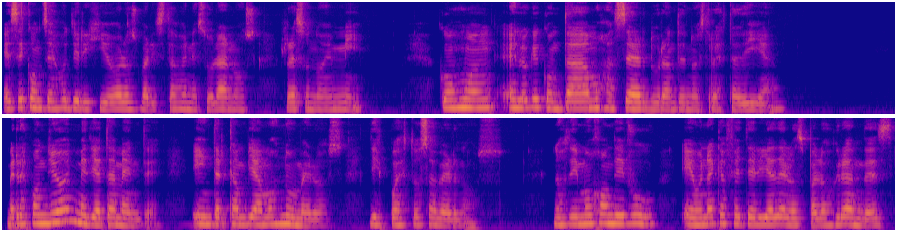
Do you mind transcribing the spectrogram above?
Ese consejo dirigido a los baristas venezolanos resonó en mí. Con Juan es lo que contábamos hacer durante nuestra estadía. Me respondió inmediatamente, e intercambiamos números, dispuestos a vernos. Nos dimos rendezvous en una cafetería de los Palos Grandes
